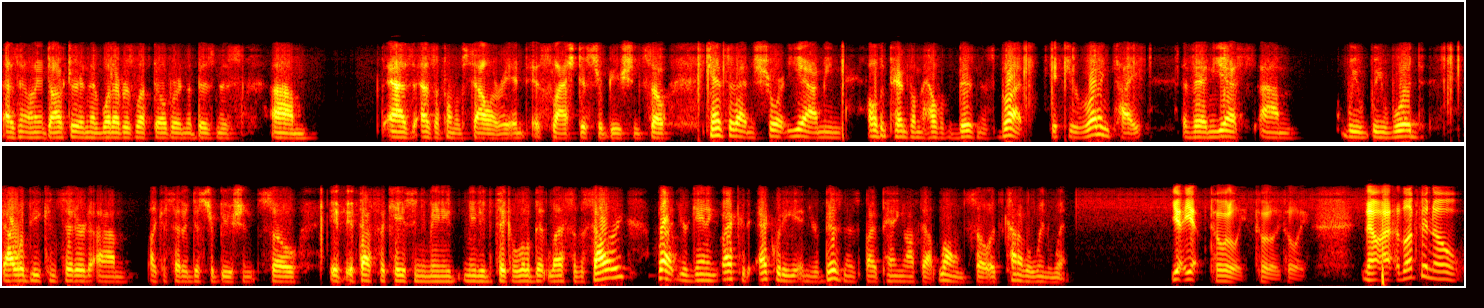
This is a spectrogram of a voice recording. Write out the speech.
as an owning doctor, and then whatever's left over in the business um, as as a form of salary and slash distribution. So to answer that in short, yeah, I mean, all depends on the health of the business. But if you're running tight, then yes, um, we we would that would be considered um, like I said a distribution. So if, if that's the case, then you may need, may need to take a little bit less of a salary, but you're gaining equity in your business by paying off that loan. So it's kind of a win-win. Yeah, yeah, totally, totally, totally. Now I'd love to know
